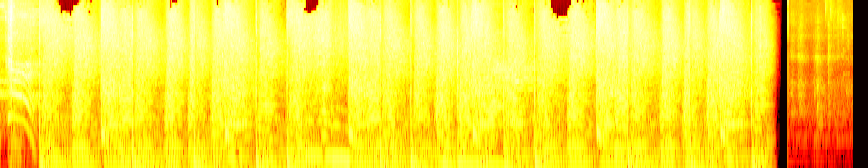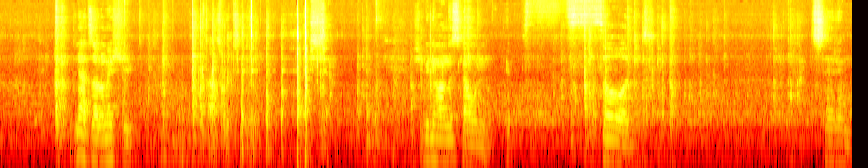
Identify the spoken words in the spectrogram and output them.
motherfucker! Neața lume și Stați puțin Așa. Și bine m-am găsit la un episod. Țărem.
